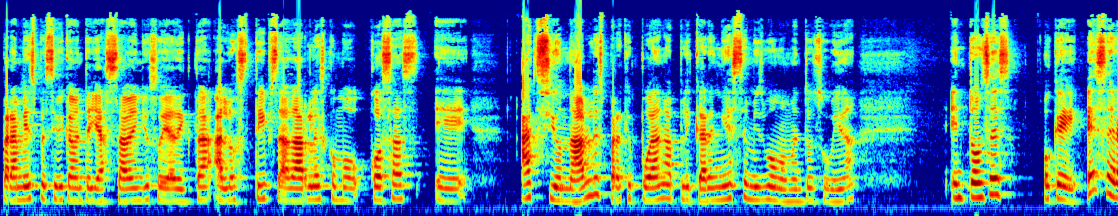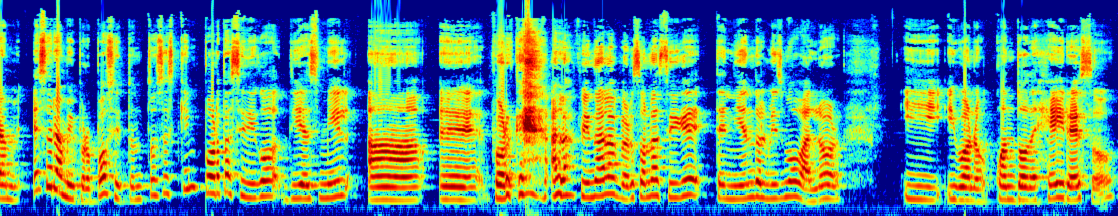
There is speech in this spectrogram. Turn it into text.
Para mí específicamente, ya saben, yo soy adicta a los tips, a darles como cosas eh, accionables para que puedan aplicar en ese mismo momento en su vida. Entonces, ok, ese era, ese era mi propósito. Entonces, ¿qué importa si digo 10 mil? Eh, porque a la final la persona sigue teniendo el mismo valor. Y, y, bueno, cuando dejé ir eso,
